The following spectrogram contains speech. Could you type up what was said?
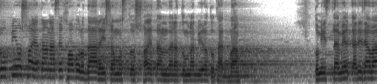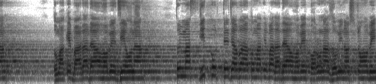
রূপীয় শয়তান আছে, খবরদার, এই সমস্ত শয়তান দ্বারা তোমরা বিরত থাকবা। তুমি ইসলামের কাজে যাবা, তোমাকে বাধা দেওয়া হবে, যেও না। তুমি মসজিদ করতে যাবা, তোমাকে বাধা দেওয়া হবে, করোনা জমি নষ্ট হবে।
